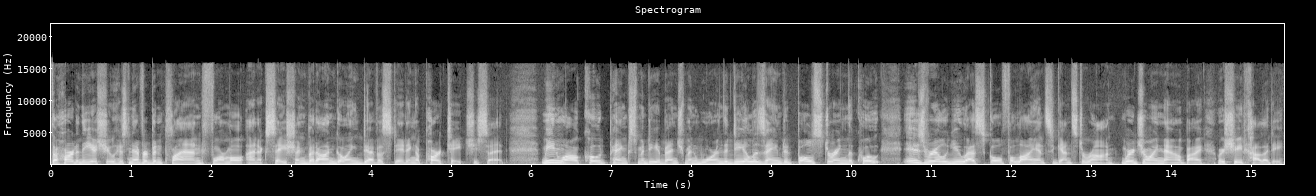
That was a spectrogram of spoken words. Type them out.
The heart of the issue has never been planned formal annexation, but ongoing devastating apartheid, she said. Meanwhile, Code Pink's Medea Benjamin warned the deal is aimed at bolstering the, quote, Israel-U.S. Gulf alliance against Iran. We're joined now by Rashid Khalidi,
